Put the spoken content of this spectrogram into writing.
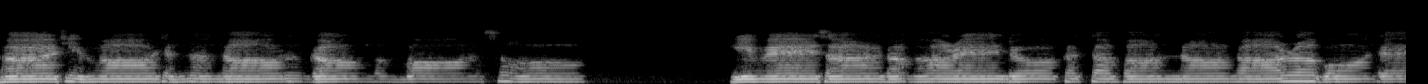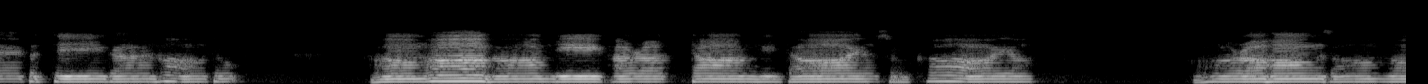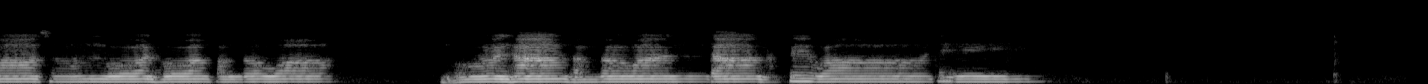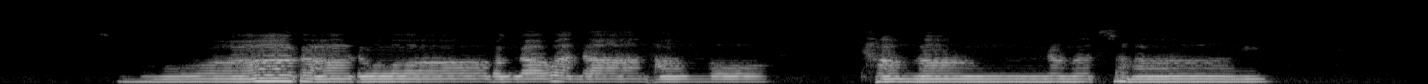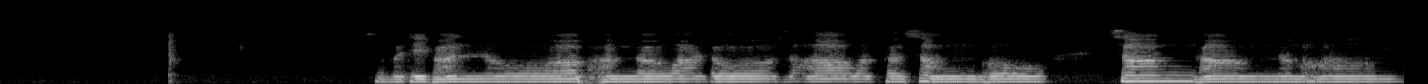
那吉玛真那那冈巴摩那娑，伊梅萨嘎阿瑞多卡塔巴那嘎拉波德巴提干哈ตุฮัมฮังฮัมดีภารตังนิทายสุขายา อรหังสัมมาสัมพุทโธปังกวาบุญหังปังกวนตังปิวาทิสวากาโตปังกวนตังธรรมโมธรรมังนัมัสสามิ Supatipanno bhagavato sāvaka sangho sanghang namami.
